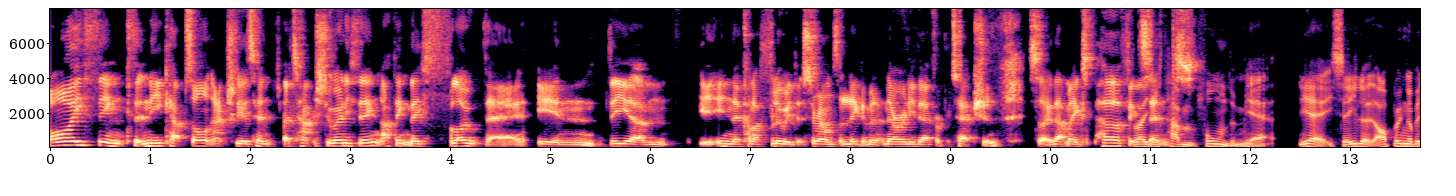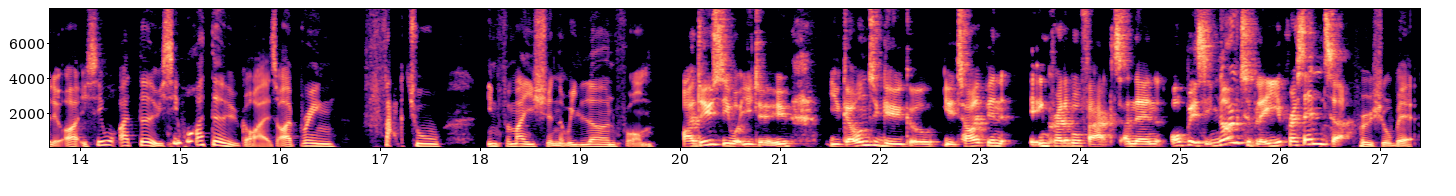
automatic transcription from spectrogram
I think that kneecaps aren't actually atten- attached to anything. I think they float there in the um, in the kind of fluid that surrounds the ligament, and they're only there for protection. So that makes perfect they sense. just haven't formed them yet. Yeah, you see, look, I'll bring a bit. Of, you see what I do? You see what I do, guys? I bring factual information that we learn from. I do see what you do. You go onto Google, you type in incredible facts, and then obviously, notably, you press enter. Crucial bit.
